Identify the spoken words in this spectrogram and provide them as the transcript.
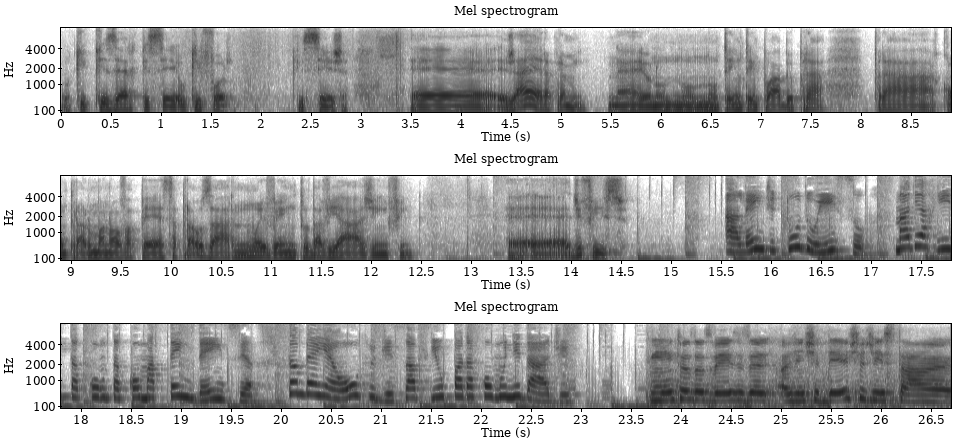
o que quiser que seja, o que for que seja, é, já era para mim, né? Eu não, não, não tenho tempo hábil para para comprar uma nova peça para usar no evento da viagem, enfim, é, é difícil. Além de tudo isso, Maria Rita conta como a tendência também é outro desafio para a comunidade. Muitas das vezes a gente deixa de estar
